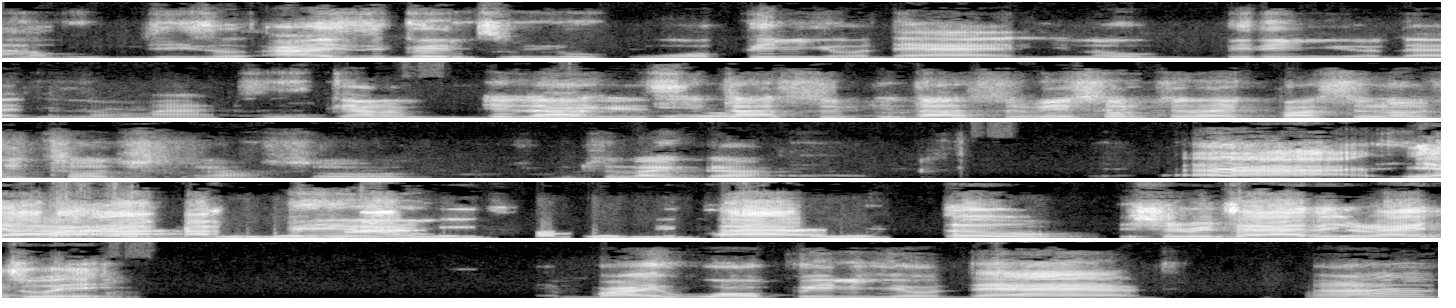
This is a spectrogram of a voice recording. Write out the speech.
How Jesus? How is it going to look whooping your dad? You know, beating your dad in a match. It's gonna be It, that, weird. it, has to, it has to be something like passing of the torch now. So something like that. ah, yeah, by I, I mean, the man is fucking retired, so he should retire the right way. By whooping your dad, huh?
